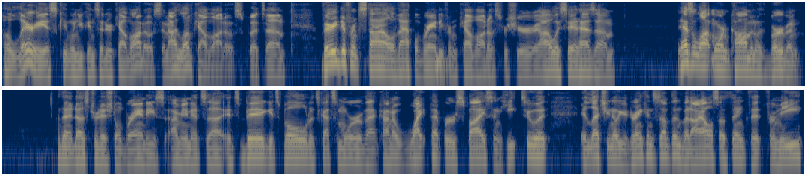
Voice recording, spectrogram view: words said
hilarious when you consider Calvados. And I love Calvados, but um, very different style of apple brandy from Calvados for sure. I always say it has um it has a lot more in common with bourbon than it does traditional brandies. I mean, it's uh it's big, it's bold, it's got some more of that kind of white pepper spice and heat to it. It lets you know you're drinking something, but I also think that for me,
